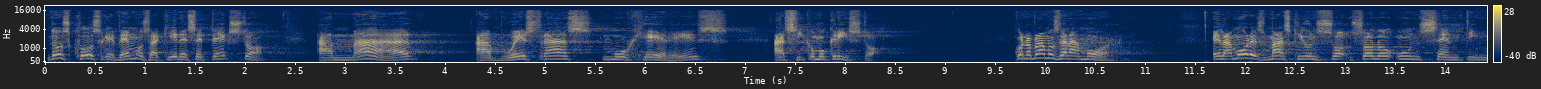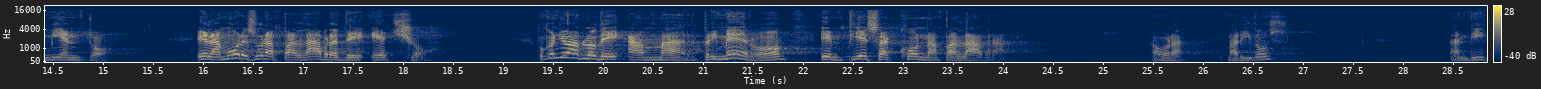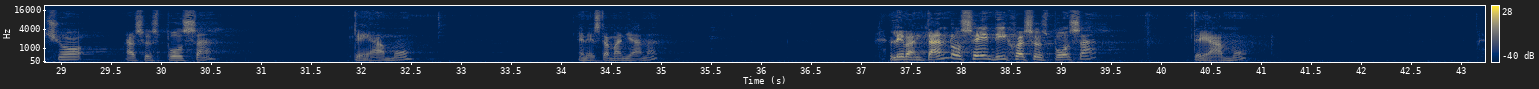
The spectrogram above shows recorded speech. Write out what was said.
Dos cosas que vemos aquí en ese texto. Amad a vuestras mujeres, así como Cristo. Cuando hablamos del amor, el amor es más que un solo un sentimiento. El amor es una palabra de hecho. Porque cuando yo hablo de amar, primero empieza con la palabra. Ahora, maridos, han dicho a su esposa, te amo, en esta mañana. Levantándose, dijo a su esposa, te amo.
